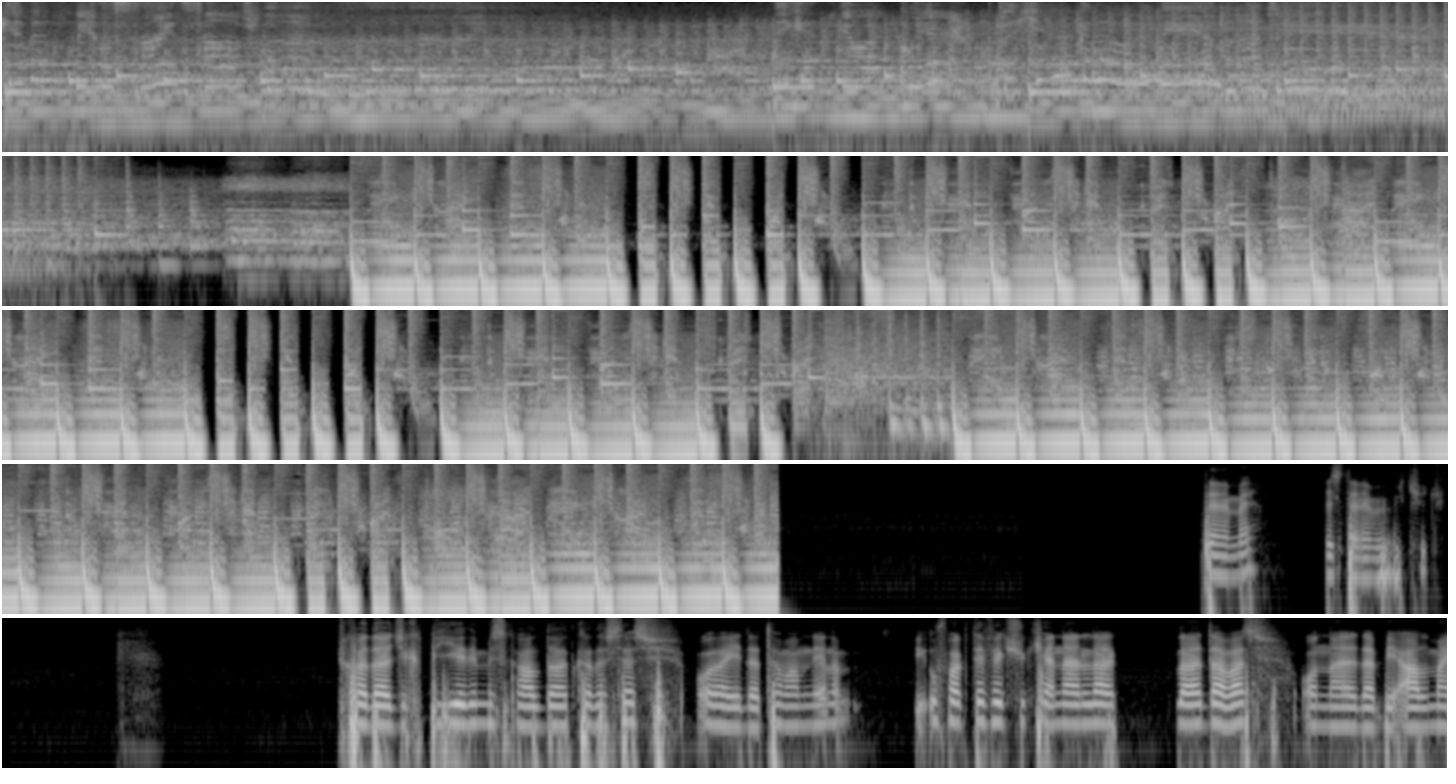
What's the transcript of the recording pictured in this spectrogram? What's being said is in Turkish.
You are clear. Deneme. Test deneme 1 2 3. Şu kadarcık bir yerimiz kaldı arkadaşlar. Orayı da tamamlayalım. Bir ufak tefek şu kenarlarda var. Onları da bir almaya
